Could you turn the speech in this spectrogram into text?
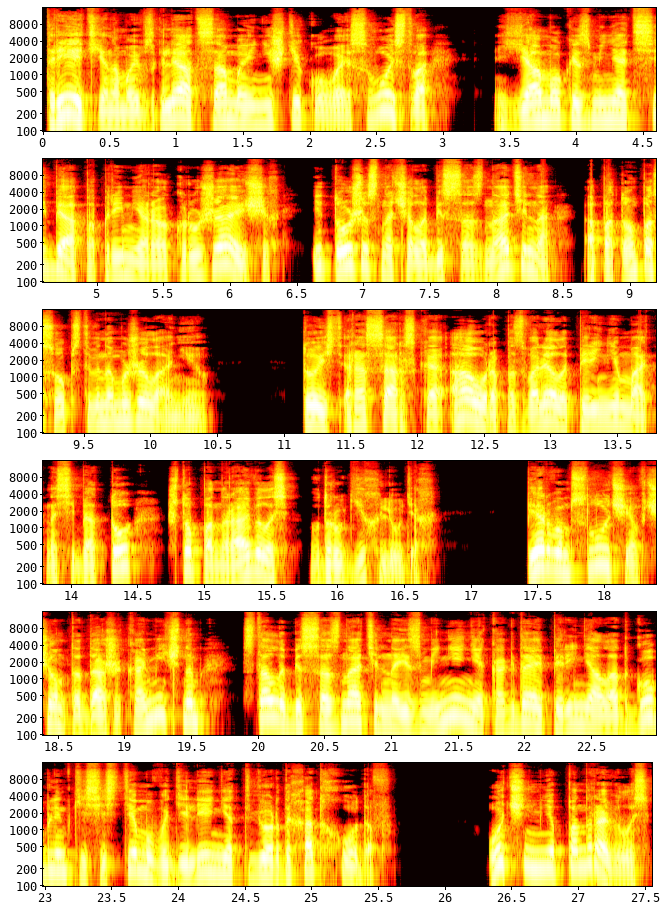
Третье, на мой взгляд, самое ништяковое свойство – я мог изменять себя по примеру окружающих и тоже сначала бессознательно, а потом по собственному желанию. То есть рассарская аура позволяла перенимать на себя то, что понравилось в других людях. Первым случаем, в чем-то даже комичным, стало бессознательное изменение, когда я перенял от гоблинки систему выделения твердых отходов. Очень мне понравилось,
